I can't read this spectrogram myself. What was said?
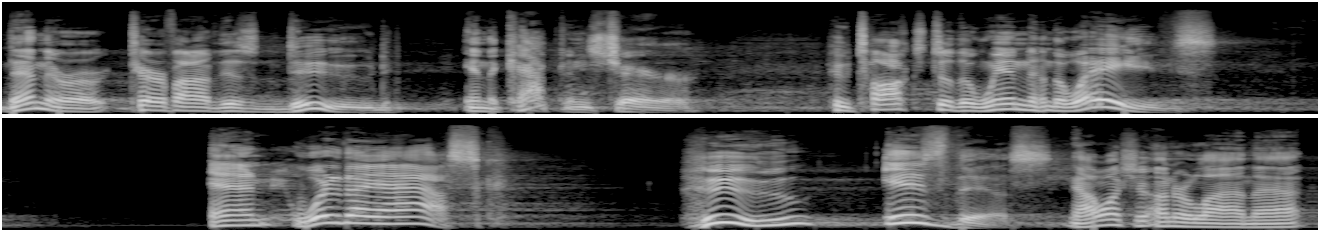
Then they were terrified of this dude in the captain's chair who talks to the wind and the waves. And what did they ask? Who is this? Now, I want you to underline that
